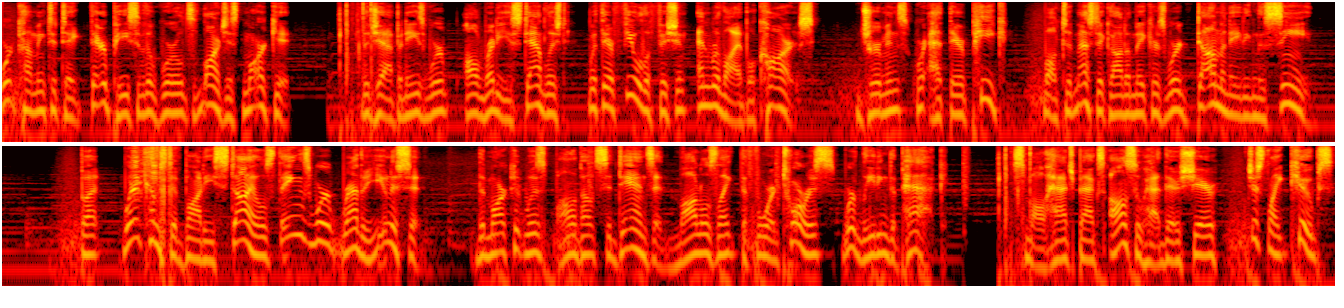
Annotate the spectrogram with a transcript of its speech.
were coming to take their piece of the world's largest market. The Japanese were already established with their fuel-efficient and reliable cars. Germans were at their peak, while domestic automakers were dominating the scene. But when it comes to body styles, things were rather unison. The market was all about sedans and models like the Ford Taurus were leading the pack. Small hatchbacks also had their share, just like coupes,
